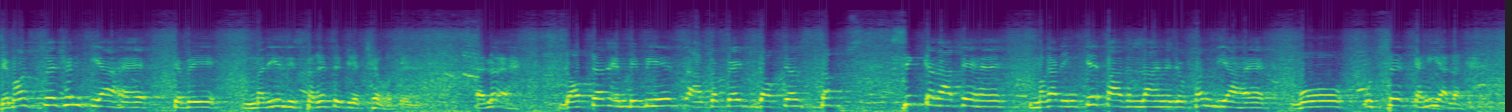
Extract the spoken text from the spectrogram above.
डिमॉन्स्ट्रेशन किया है कि भाई मरीज़ इस तरह से भी अच्छे होते हैं। Doctor M B B S orthopaedic doctor सब सीख कर आते हैं, मगर इनके पास अल्लाह ने जो फ़न दिया है, वो उससे कहीं अलग है।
